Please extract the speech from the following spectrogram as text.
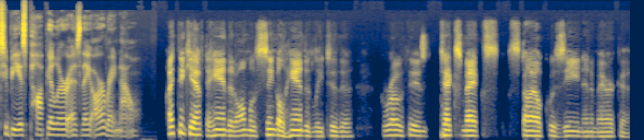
to be as popular as they are right now i think you have to hand it almost single-handedly to the growth in tex-mex style cuisine in america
